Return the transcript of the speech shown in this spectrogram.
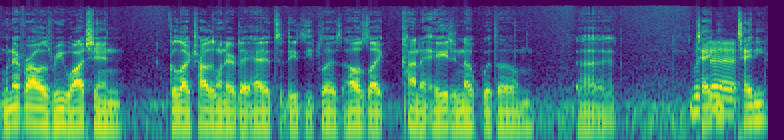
whenever I was rewatching Good Luck Charlie whenever they added to Disney Plus, I was like kind of aging up with um uh With Teddy the- Teddy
